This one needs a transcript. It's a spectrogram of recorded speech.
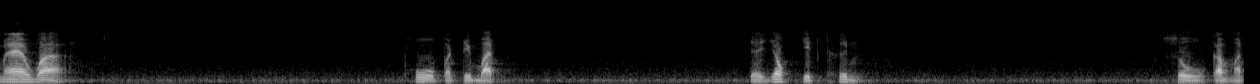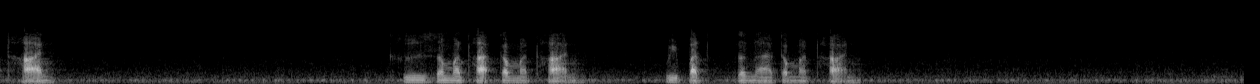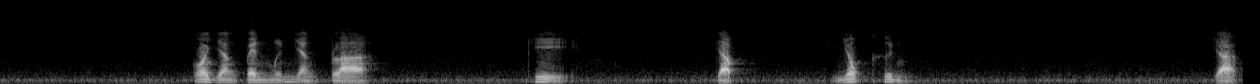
แม้ว่า ผู้ปฏิบัติ จะยกจิตขึ้น สู่กรรมฐาน คือสมถกรรมฐาน วิปัสสนากรรมฐาน ก็ยังเป็นเหมือนอย่างปลา ที่จับยกขึ้น จาก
